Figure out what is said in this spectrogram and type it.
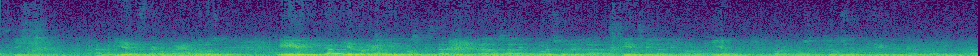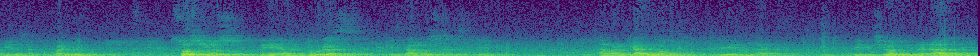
así que también está acompañándonos. Eh, también organismos que están dedicados al impulso de la ciencia y la tecnología, el Foro Consultivo Científico y Tecnológico también nos acompaña. Socios de aventuras que estamos este, arrancando de la Dirección General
